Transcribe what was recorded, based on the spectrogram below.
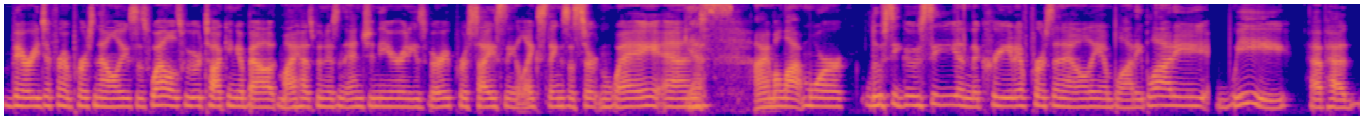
very different personalities as well. As we were talking about, my husband is an engineer and he's very precise and he likes things a certain way. And Yes. I'm a lot more loosey goosey and the creative personality and bloody bloody. We have had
